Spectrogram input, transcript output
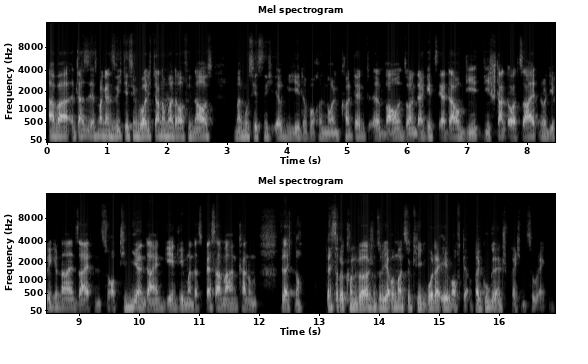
Aber das ist erstmal ganz wichtig, deswegen wollte ich da nochmal drauf hinaus, man muss jetzt nicht irgendwie jede Woche neuen Content äh, mhm. bauen, sondern da geht es eher darum, die, die Standortseiten oder die regionalen Seiten zu optimieren dahingehend, wie man das besser machen kann, um vielleicht noch bessere Conversions, so wie auch immer zu kriegen oder eben auf der, bei Google entsprechend zu ranken.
